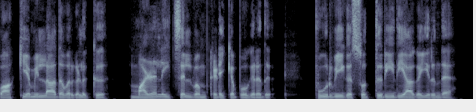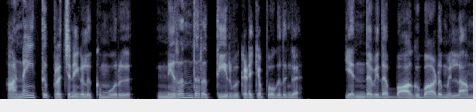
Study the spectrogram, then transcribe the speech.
பாக்கியமில்லாதவர்களுக்கு மழலை செல்வம் கிடைக்கப் போகிறது. பூர்வீக சொத்து ரீதியாக இருந்த அனைத்து பிரச்சனைகளுக்கும் ஒரு நிரந்தர தீர்வு கிடைக்கப் போகுதுங்க. எந்தவித பாகுபாடும் இல்லாம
